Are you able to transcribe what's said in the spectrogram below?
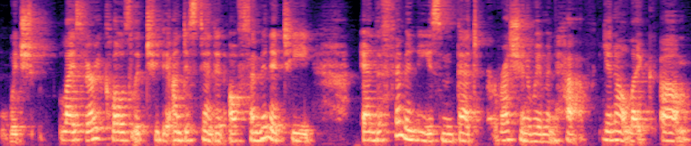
which lies very closely to the understanding of femininity and the feminism that Russian women have. You know, like um,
